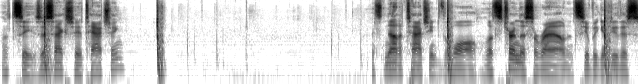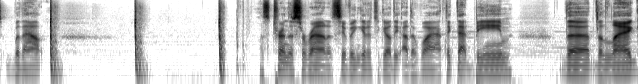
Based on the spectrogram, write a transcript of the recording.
Let's see, is this actually attaching? It's not attaching to the wall. Let's turn this around and see if we can do this without... Let's turn this around and see if we can get it to go the other way. I think that beam, the, the leg,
